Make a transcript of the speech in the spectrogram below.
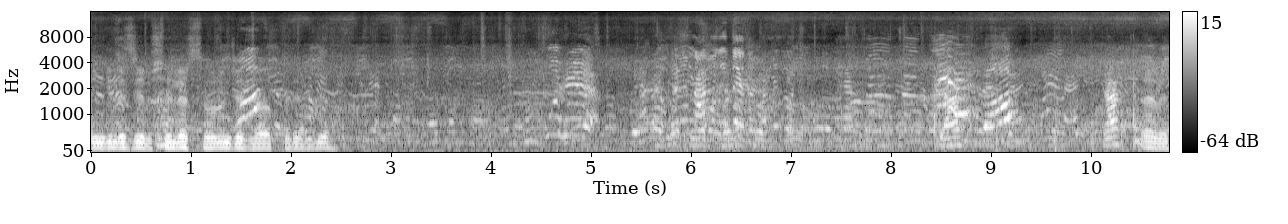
İngilizce bir şeyler sorunca cevap verebiliyor. Evet.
